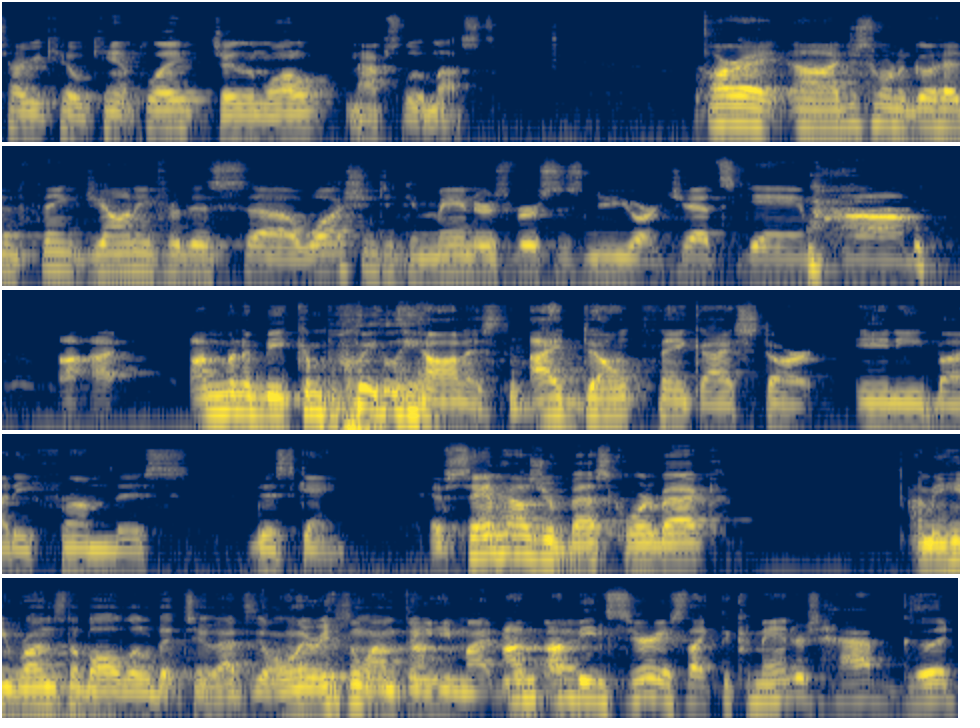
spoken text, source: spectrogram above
Tyreek Hill can't play, Jaylen Waddle, an absolute must. All right, uh, I just want to go ahead and thank Johnny for this uh, Washington Commanders versus New York Jets game. Um, I, I, am going to be completely honest. I don't think I start anybody from this this game. If Sam Howell's your best quarterback, I mean, he runs the ball a little bit too. That's the only reason why I'm thinking he might be. I'm, I'm, being serious. Like the Commanders have good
